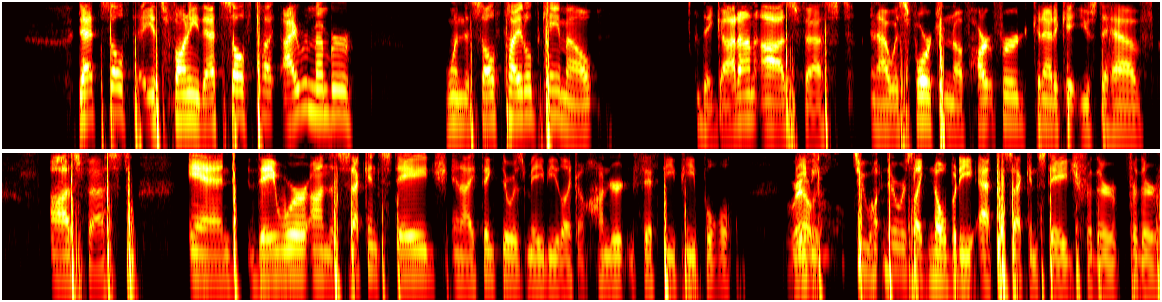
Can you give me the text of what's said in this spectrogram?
that self it's funny, that self I remember when the self-titled came out, they got on Ozzfest, and I was fortunate enough. Hartford, Connecticut used to have Ozzfest, and they were on the second stage, and I think there was maybe like 150 people, Really? maybe 200. There was like nobody at the second stage for their for their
